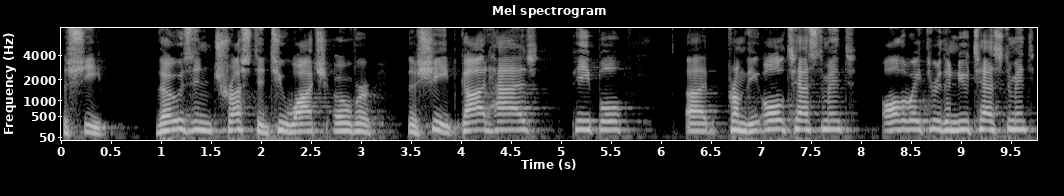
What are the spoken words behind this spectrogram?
the sheep, those entrusted to watch over the sheep. God has people uh, from the Old Testament all the way through the New Testament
